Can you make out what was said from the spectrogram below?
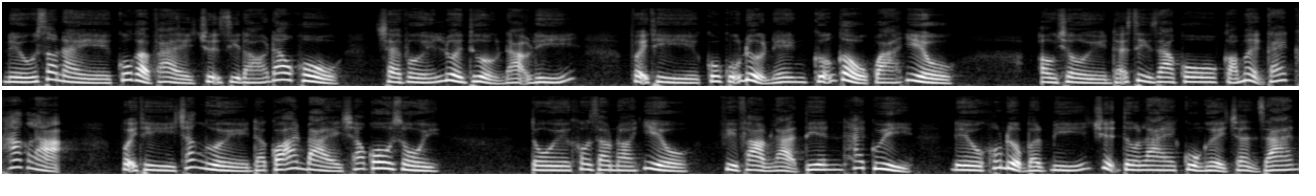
nếu sau này cô gặp phải chuyện gì đó đau khổ, trái với luân thưởng đạo lý, vậy thì cô cũng đừng nên cưỡng cầu quá nhiều. Ông trời đã sinh ra cô có mệnh cách khác lạ, vậy thì chắc người đã có an bài cho cô rồi. Tôi không dám nói nhiều, vì phạm là tiên hay quỷ đều không được bật mí chuyện tương lai của người trần gian.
